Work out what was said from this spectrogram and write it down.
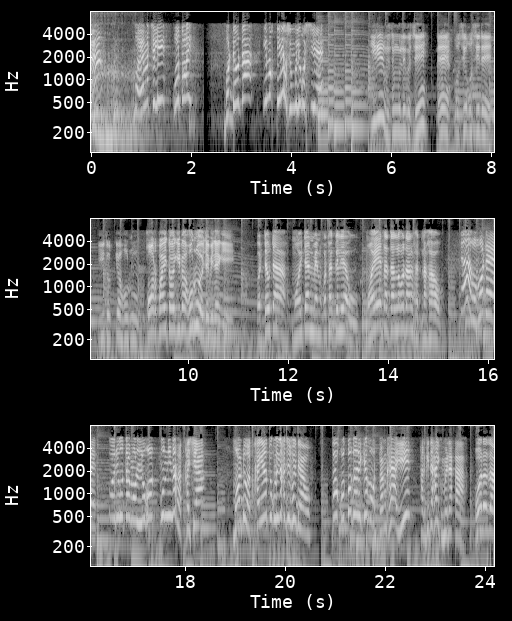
হা? মইহে মাতিছিলি অ তই? বৰদেউতা ই মোক তিৰি হুচুম বুলি কৈছে তিৰিৰ ভুচুং বুলি কৈছি? দে কচি কচি দে ই তোতকে সৰু। কৰ পাই তই কিবা সৰু হৈ যাবি নেকি? বৰদেউতা মই তান মেইন কথাক গেলি আহো। মই এই দাদাৰ লগত আৰু ভাত নাখাওঁ। এ হ'ব দে। তই দেখোন মোৰ লগত কোনদিনা ভাত খাইছা? মইতো ভাত খাই তোক লৈকে থৈ দিওঁ তই কত দেৰিকে মদ ভাং খাই আহি ভাতকেইটা খাই ঘুমাই থাকা? অ দাদা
